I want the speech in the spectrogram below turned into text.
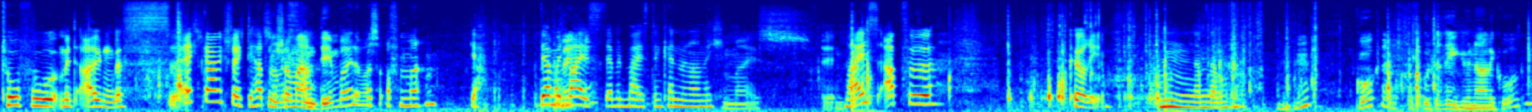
Tofu mit Algen. Das ist echt gar nicht schlecht. Die hatten wir schon mal. von dem beide was offen machen? Ja. Der mit Welche? Mais. Der mit Mais, den kennen wir noch nicht. Mais, den. Mais, Apfel, Curry. Mm, nam nam. Gurke, richtig gute regionale Gurke.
